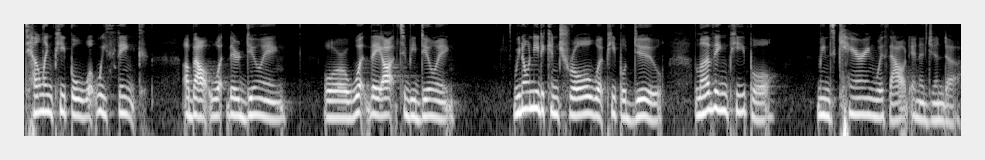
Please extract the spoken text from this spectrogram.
telling people what we think about what they're doing or what they ought to be doing. We don't need to control what people do. Loving people means caring without an agenda.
